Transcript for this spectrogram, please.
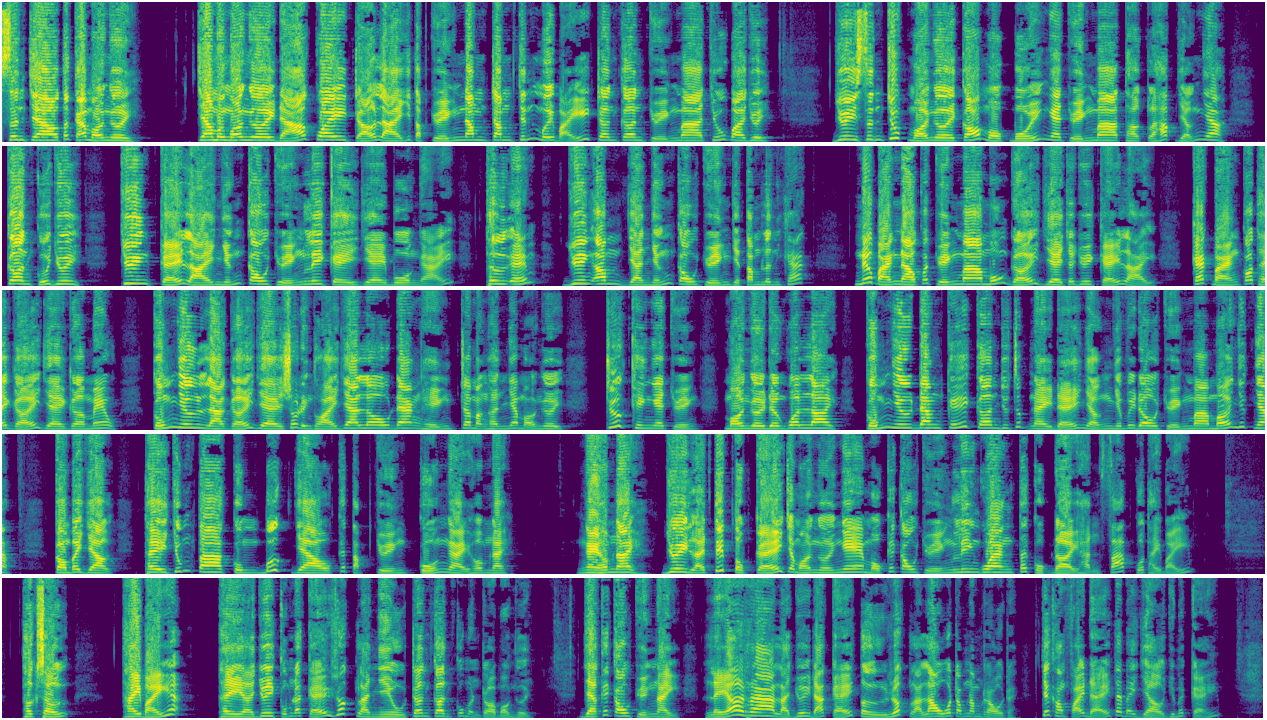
Xin chào tất cả mọi người. Chào mừng mọi người đã quay trở lại với tập truyện 597 trên kênh Chuyện Ma Chú Ba Duy. Duy xin chúc mọi người có một buổi nghe chuyện ma thật là hấp dẫn nha. Kênh của Duy chuyên kể lại những câu chuyện ly kỳ về bùa ngải, thư ếm, duyên âm và những câu chuyện về tâm linh khác. Nếu bạn nào có chuyện ma muốn gửi về cho Duy kể lại, các bạn có thể gửi về Gmail cũng như là gửi về số điện thoại Zalo đang hiện trên màn hình nha mọi người. Trước khi nghe chuyện, mọi người đừng quên like cũng như đăng ký kênh YouTube này để nhận những video chuyện ma mới nhất nha. Còn bây giờ thì chúng ta cùng bước vào cái tập truyện của ngày hôm nay. Ngày hôm nay, Duy lại tiếp tục kể cho mọi người nghe một cái câu chuyện liên quan tới cuộc đời hành pháp của thầy Bảy. Thật sự, thầy Bảy á, thì à, Duy cũng đã kể rất là nhiều trên kênh của mình rồi mọi người. Và cái câu chuyện này lẽ ra là Duy đã kể từ rất là lâu ở trong năm rồi rồi. Chứ không phải để tới bây giờ Duy mới kể.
